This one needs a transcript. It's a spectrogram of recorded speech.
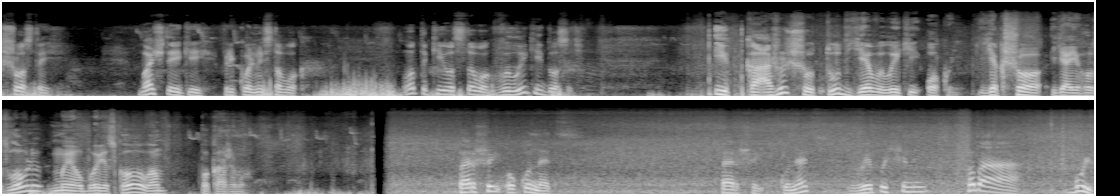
06. Бачите, який прикольний ставок? От такий от ставок, великий досить. І кажуть, що тут є великий окунь. Якщо я його зловлю, ми обов'язково вам покажемо. Перший окунець. Перший окунець випущений. Хоба! Бульк!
